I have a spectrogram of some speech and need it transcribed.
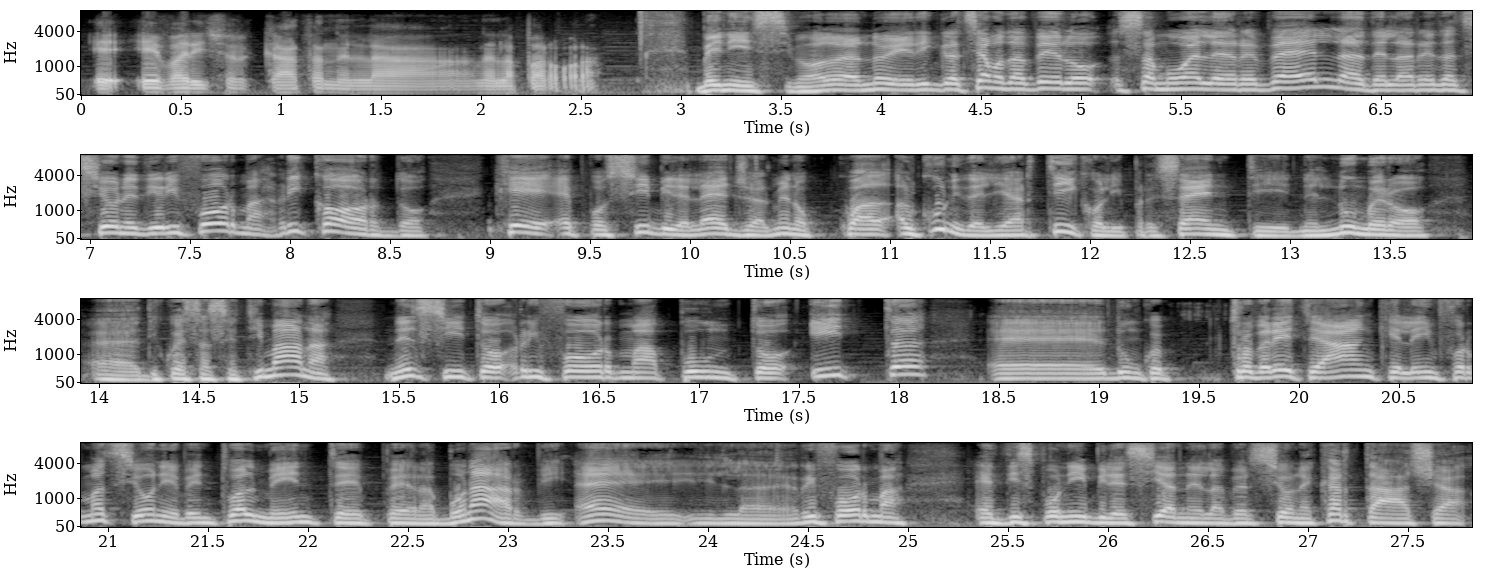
e, e, va ricercata nella, nella parola. Benissimo, allora noi ringraziamo davvero Samuele Revel della redazione di Riforma. Ricordo che è possibile leggere almeno qual- alcuni degli articoli presenti nel numero eh, di questa settimana nel sito riforma.it. Eh, dunque troverete anche le informazioni eventualmente per abbonarvi. Eh? Il Riforma è disponibile sia nella versione cartacea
